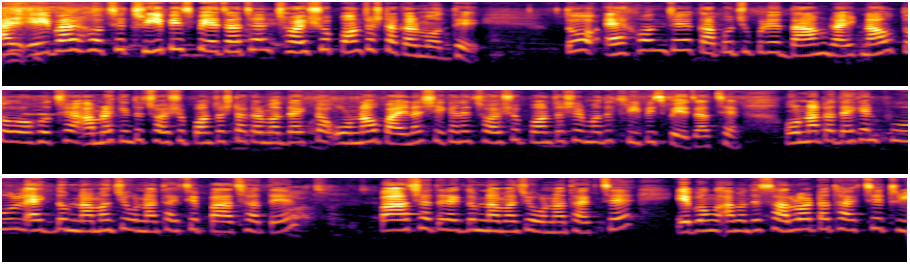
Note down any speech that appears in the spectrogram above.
আর এইবার হচ্ছে থ্রি পিস পেয়ে যাচ্ছেন ছয়শো পঞ্চাশ টাকার মধ্যে। তো এখন যে কাপড় চুপড়ের দাম রাইট নাও তো হচ্ছে আমরা কিন্তু ছয়শো পঞ্চাশ টাকার মধ্যে একটা ওড়নাও পাই না, সেখানে ছয়শো পঞ্চাশের মধ্যে থ্রি পিস পেয়ে যাচ্ছেন। ওড়নাটা দেখেন ফুল একদম নামাজি ওড়না থাকছে পাঁচ হাতের। পাঁচ হাতের একদম নামাজি ওড়না থাকছে এবং আমাদের সালোয়ারটা থাকছে থ্রি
